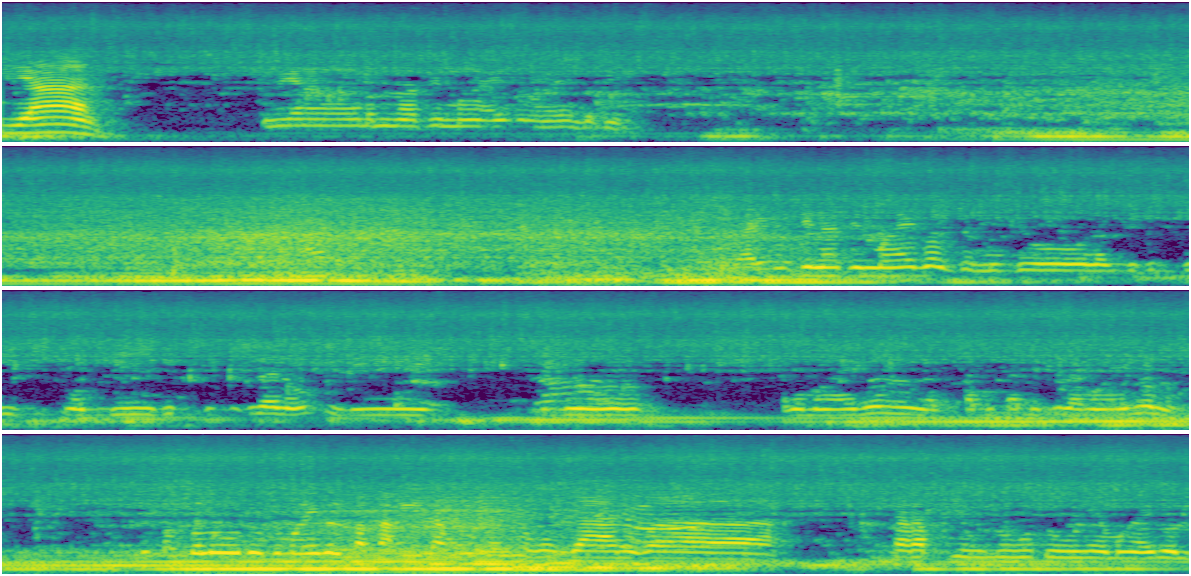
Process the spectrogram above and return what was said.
Yan. So yan ang ulam natin mga idol ngayong gabi. Ayusin natin mga idol, so medyo nagdikit-dikit sila no, hindi medyo ano mga idol, nagtabi-tabi sila mga idol. So pag maluto ko mga idol, papakita ko sa inyo kung gaano ka sarap yung luto niya mga idol.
